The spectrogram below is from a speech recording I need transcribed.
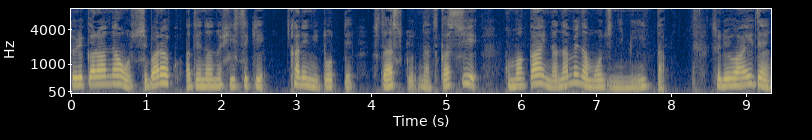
それからなおしばらく宛名の筆跡、彼にとって親しく懐かしい細かい斜めな文字に見入った。それは以前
